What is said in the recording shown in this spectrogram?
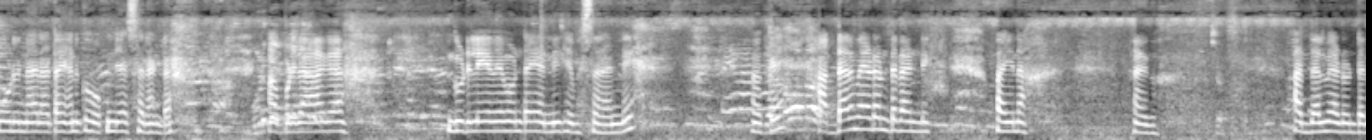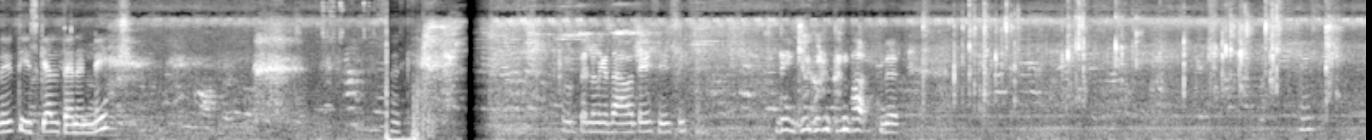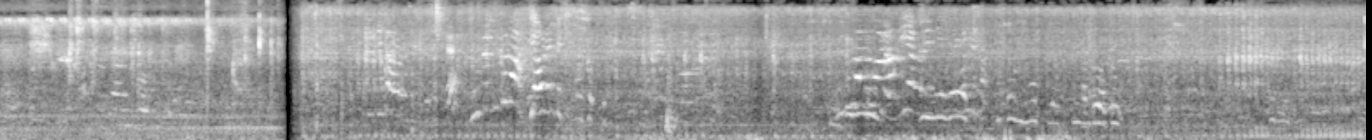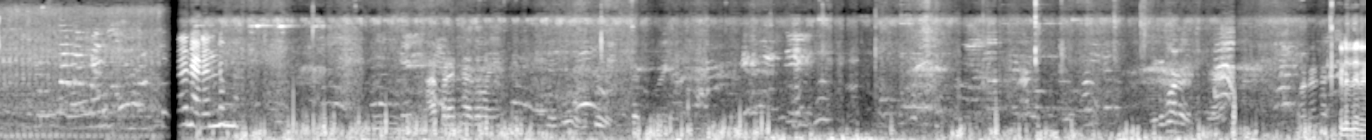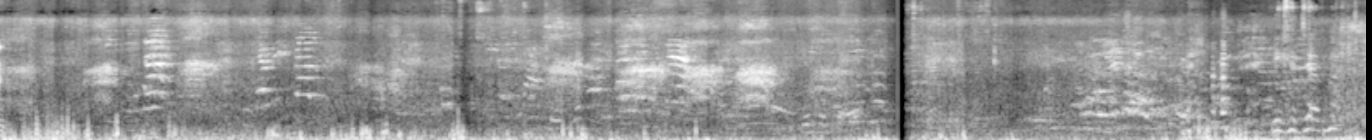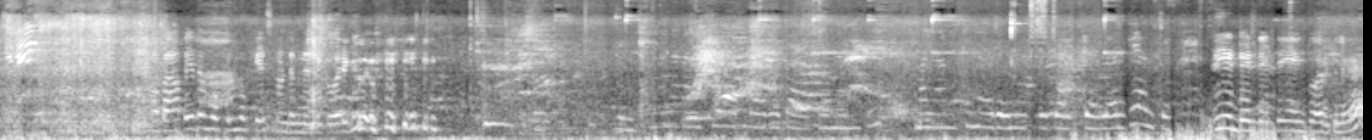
మూడున్నర టైంకి ఓపెన్ చేస్తారంట. అప్పుడు దాకా గుడిలో ఏమేమి ఉంటాయి అన్నీ చేపిస్తారండి. ఓకే? అద్దాల మేడ ఉంటుందండి పైన. అదిగో. అద్దాల మేడ ఉంటుంది తీసుకెళ్తానండి. ఓకే. పిల్లలకి దావత వేసేసి డ్రింక్లు కొనుక్కొని తాగుతున్నారు. ఇట్లా తిరగ మా పాప ఏదో మొక్కలు మొక్కేసుకుంటుందండి కోరికలు. ఏంటేంటేంటి ఏం కోరికలు?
